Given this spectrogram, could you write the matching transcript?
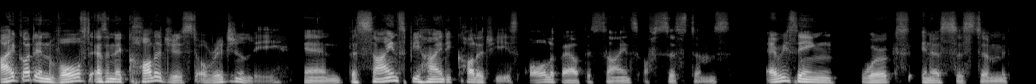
I got involved as an ecologist originally, and the science behind ecology is all about the science of systems. Everything works in a system. It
